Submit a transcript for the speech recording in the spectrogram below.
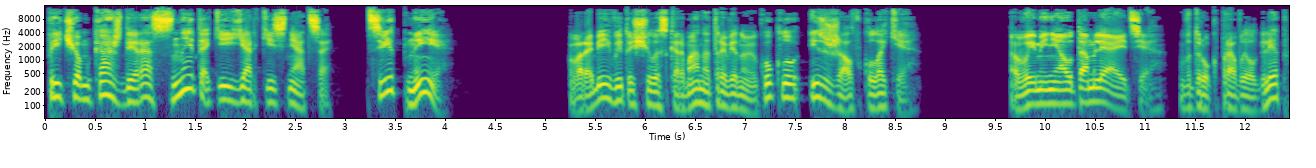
«Причем каждый раз сны такие яркие снятся, цветные». Воробей вытащил из кармана травяную куклу и сжал в кулаке. «Вы меня утомляете», — вдруг провыл Глеб,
